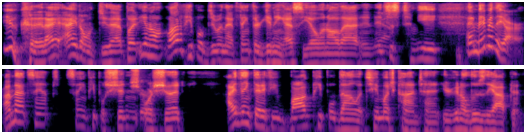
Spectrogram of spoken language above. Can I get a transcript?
You could. I, I don't do that, but you know, a lot of people doing that think they're getting SEO and all that, and it's Yeah. just to me, and maybe they are. I'm not saying saying people shouldn't Sure. or should. I think that if you bog people down with too much content, you're going to lose the opt-in.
